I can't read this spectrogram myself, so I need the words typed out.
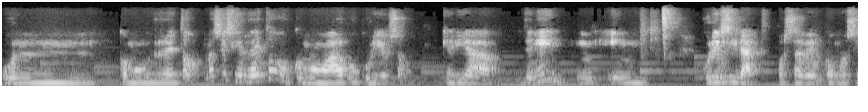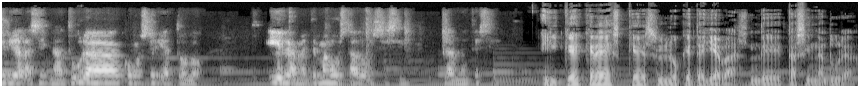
un, como un reto, no sé si reto o como algo curioso, quería, tenía curiosidad por saber cómo sería la asignatura, cómo sería todo, y realmente me ha gustado, sí, sí, realmente sí. ¿Y qué crees que es lo que te llevas de esta asignatura?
